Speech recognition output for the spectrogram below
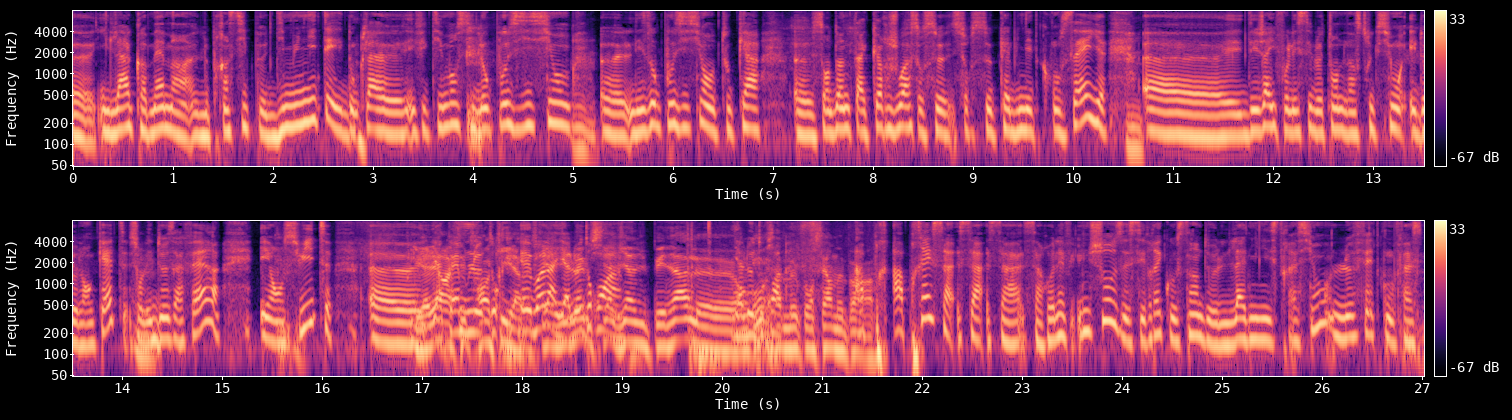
euh, Il a quand même un- le principe d'immunité. Donc là, euh, effectivement, si l'opposition, euh, les oppositions en tout cas, euh, s'en donnent à cœur joie sur ce sur ce cabinet de conseil, euh, déjà il faut laisser le temps de l'instruction et de l'enquête sur les deux affaires, et ensuite euh, il y a quand même le droit. hein, Et voilà, il y a le droit. Si vient du pénal, Il y a en le gros, droit. ça ne me concerne pas. Après, après, ça, ça, ça, ça relève une chose. C'est vrai qu'au sein de l'administration, le fait qu'on fasse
